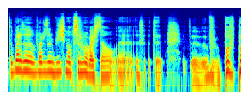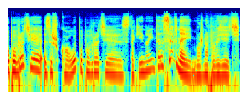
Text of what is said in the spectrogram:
to bardzo, bardzo lubiliśmy obserwować tą, po, po, powrocie ze szkoły, po powrocie z takiej no, intensywnej, można powiedzieć,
